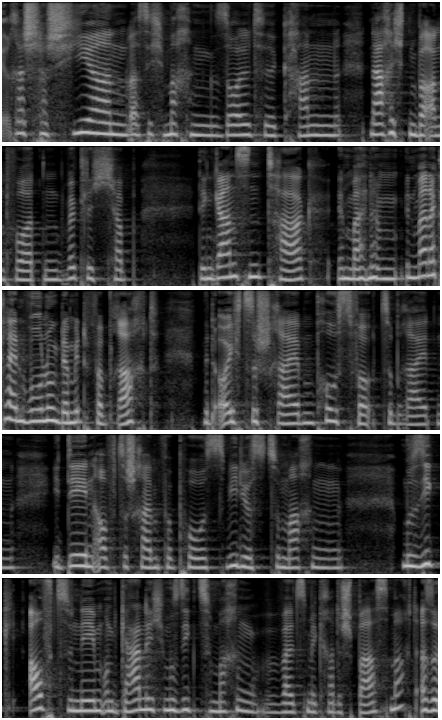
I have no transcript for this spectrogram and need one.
recherchieren, was ich machen sollte, kann, Nachrichten beantworten. Wirklich, ich habe den ganzen Tag in, meinem, in meiner kleinen Wohnung damit verbracht, mit euch zu schreiben, Posts vorzubereiten, Ideen aufzuschreiben für Posts, Videos zu machen, Musik aufzunehmen und gar nicht Musik zu machen, weil es mir gerade Spaß macht. Also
